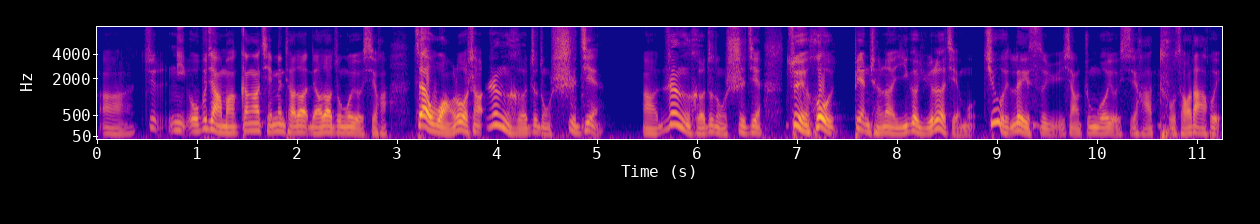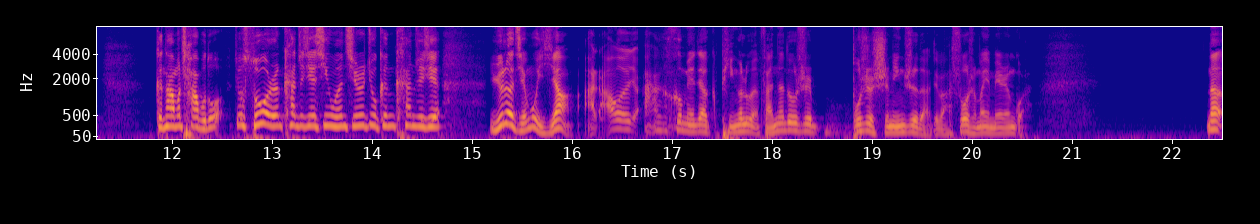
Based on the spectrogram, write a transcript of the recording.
啊，就你我不讲吗？刚刚前面聊到聊到中国有嘻哈，在网络上任何这种事件啊，任何这种事件，最后变成了一个娱乐节目，就类似于像中国有嘻哈吐槽大会，跟他们差不多。就所有人看这些新闻，其实就跟看这些娱乐节目一样啊。然后啊，后面再评个论，反正都是不是实名制的，对吧？说什么也没人管。那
